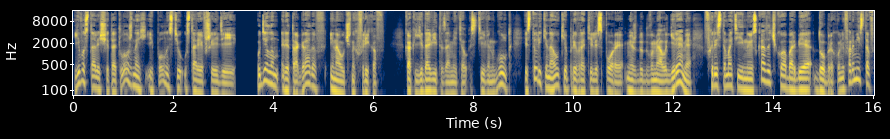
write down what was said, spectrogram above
его стали считать ложной и полностью устаревшей идеей, уделом ретроградов и научных фриков. Как ядовито заметил Стивен Гулд, историки науки превратили споры между двумя лагерями в хрестоматийную сказочку о борьбе добрых униформистов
